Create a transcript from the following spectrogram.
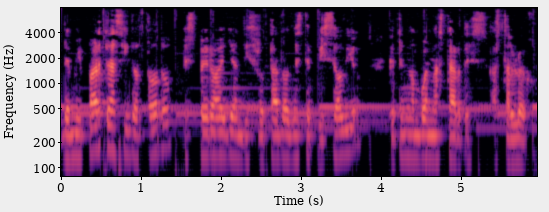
De mi parte ha sido todo, espero hayan disfrutado de este episodio, que tengan buenas tardes, hasta luego.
